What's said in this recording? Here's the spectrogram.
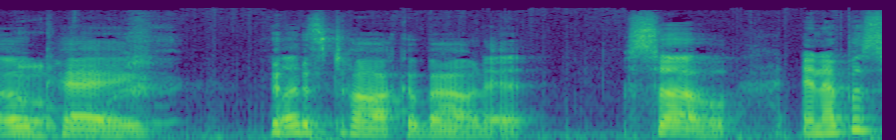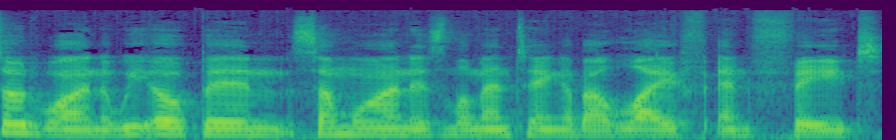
Okay, oh, let's talk about it. So, in episode one, we open someone is lamenting about life and fate,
